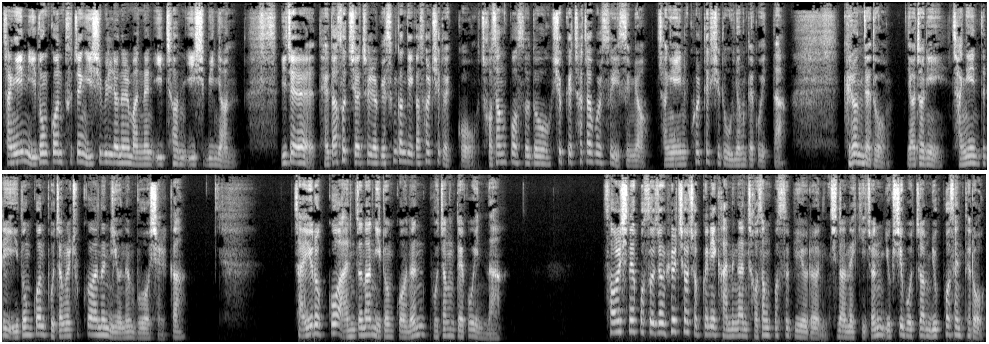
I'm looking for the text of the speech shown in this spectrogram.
장애인 이동권 투쟁 21년을 맞는 2022년, 이제 대다수 지하철역에 승강기가 설치됐고 저상버스도 쉽게 찾아볼 수 있으며 장애인 콜택시도 운영되고 있다. 그런데도 여전히 장애인들이 이동권 보장을 촉구하는 이유는 무엇일까? 자유롭고 안전한 이동권은 보장되고 있나? 서울 시내버스 중 휠체어 접근이 가능한 저상버스 비율은 지난해 기준 65.6%로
